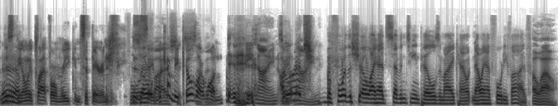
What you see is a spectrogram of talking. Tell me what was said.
No, this no, is the only platform where you can sit there and Four, say, "Look how many six, pills I won." Eight, nine. I'm rich. nine. Before the show, I had 17 pills in my account. Now I have 45. Oh wow.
